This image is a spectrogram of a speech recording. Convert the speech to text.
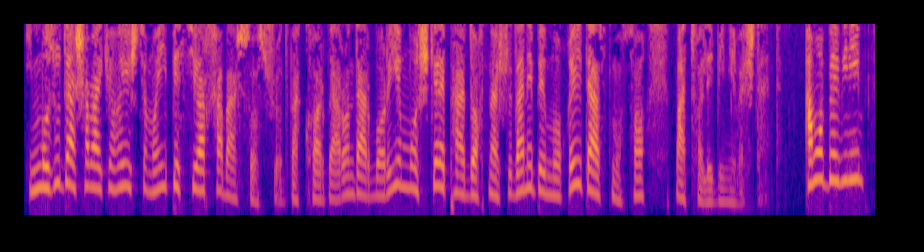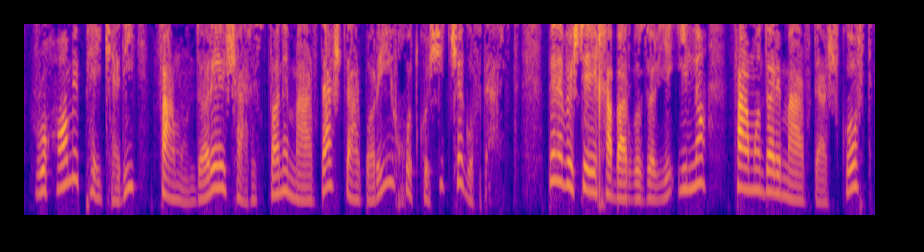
این موضوع در شبکه های اجتماعی بسیار خبرساز شد و کاربران درباره مشکل پرداخت نشدن به موقع دستمزدها مطالبی نوشتند. اما ببینیم روحام پیکری فرماندار شهرستان مردش درباره این خودکشی چه گفته است. به نوشته خبرگزاری ایلنا فرماندار مردش گفت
